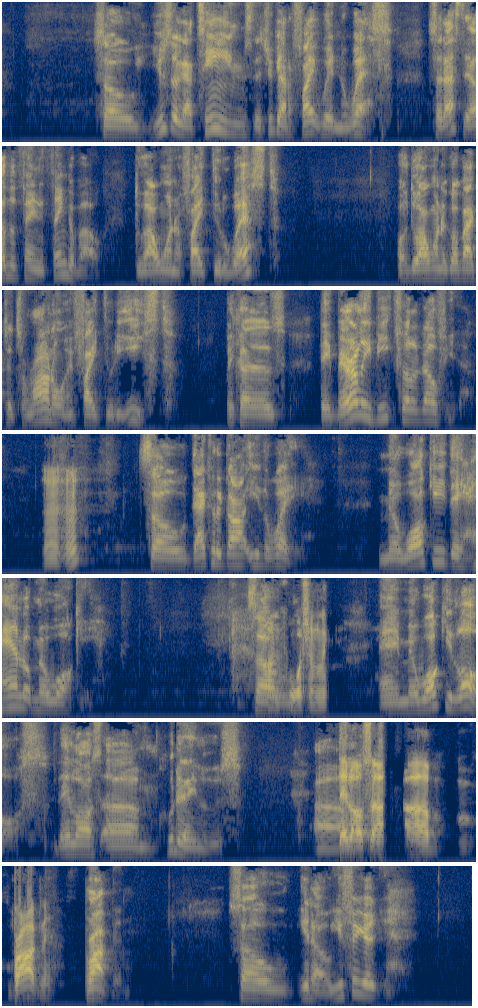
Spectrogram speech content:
So you still got teams that you got to fight with in the West. So that's the other thing to think about. Do I want to fight through the West? Or do I want to go back to Toronto and fight through the East? Because they barely beat Philadelphia. Mm-hmm. So that could have gone either way. Milwaukee, they handled Milwaukee. So unfortunately, and Milwaukee lost. They lost. Um, who did they lose? Um, they lost uh, uh, Brogdon. Brogdon. So you know, you figure,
